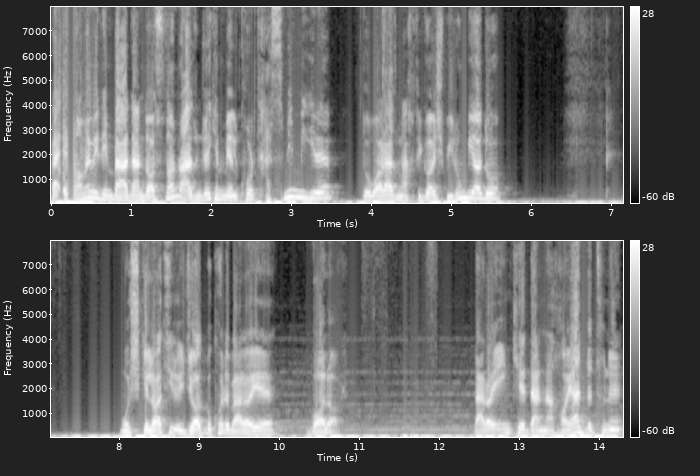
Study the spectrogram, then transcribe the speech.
و ادامه میدیم بعدا داستان رو از اونجایی که ملکور تصمیم می‌گیره دوباره از مخفیگاهش بیرون بیاد و مشکلاتی رو ایجاد بکنه برای والار. برای اینکه در نهایت بتونه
